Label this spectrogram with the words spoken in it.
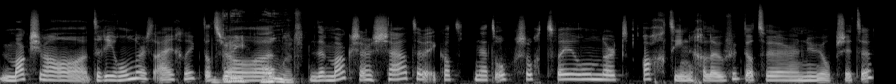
maximaal 300 eigenlijk. Dat is 300. wel de max. Er zaten, ik had het net opgezocht, 218 geloof ik dat we er nu op zitten.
